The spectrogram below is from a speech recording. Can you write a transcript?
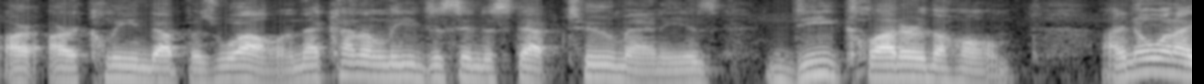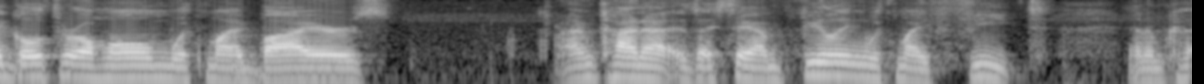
are, are cleaned up as well. And that kind of leads us into step two, Manny, is declutter the home. I know when I go through a home with my buyers, I'm kind of, as I say, I'm feeling with my feet and I'm,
